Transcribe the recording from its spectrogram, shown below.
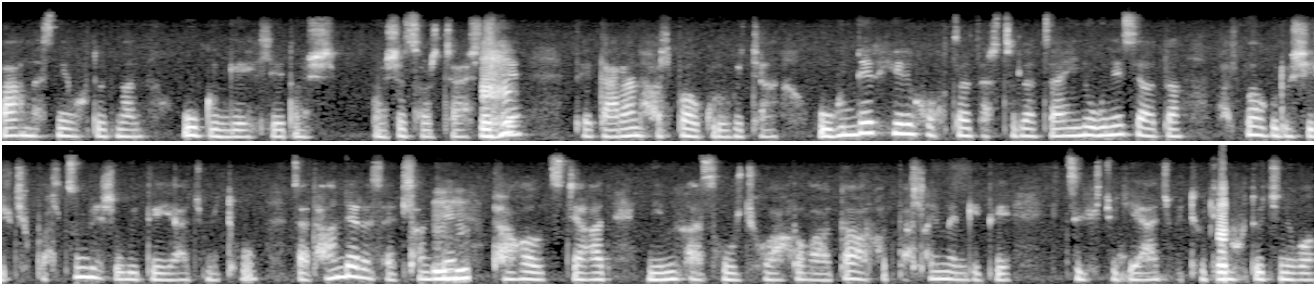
бага насны хүүхдүүд маань үг ингээ эхлээд унш уншиж сурч байгаа шүү дээ. Тэгээ дараа нь холбоо үг рүү гэж байгаа. Үгэн дээр хэрэг хугацаа зарцуулаад за энэ үгнээсээ одоо холбоо үг рүү шилжих болцсон байх шүү гэдгээ яаж мэдвүү. За тоон дээрээс адилхан тийм тоогоо үзэж ягаад нэмэх ас хурж хуваах руугаа одоо ороход болох юм байна гэдгээ эцэг эхчүүд яаж мэдвүү. Тэр хүмүүс ч нөгөө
